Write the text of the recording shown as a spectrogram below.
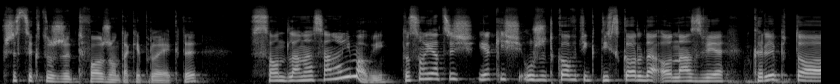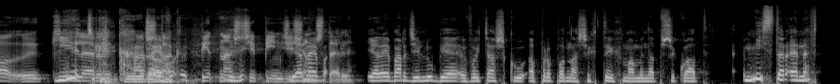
wszyscy, którzy tworzą takie projekty, są dla nas anonimowi. To są jacyś, jakiś użytkownik Discorda o nazwie Crypto y, Killer Nie, czekaj, hashtag kurwa. 1554. Ja, najba- ja najbardziej lubię, Wojtaszku, a propos naszych tych, mamy na przykład Mister NFT.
